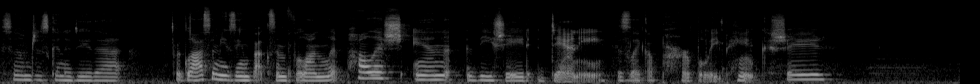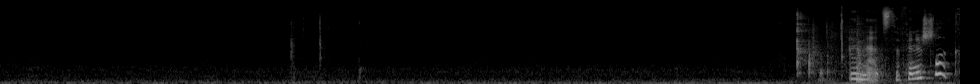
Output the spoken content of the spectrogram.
So I'm just going to do that. For gloss, I'm using Buxom Full On Lip Polish in the shade Dani. It's like a purpley pink shade. And that's the finished look.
